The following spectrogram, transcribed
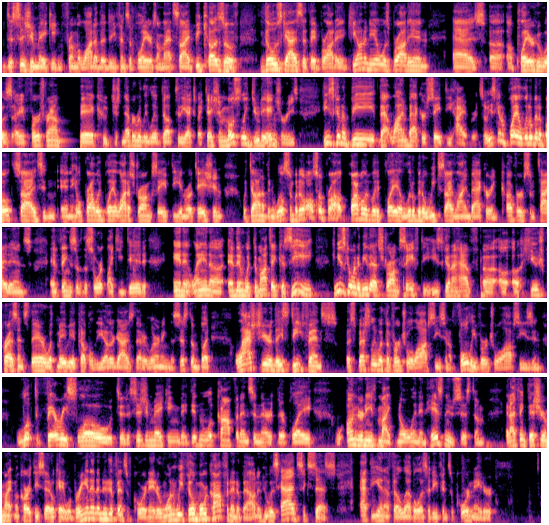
decision making from a lot of the defensive players on that side because of those guys that they brought in. Keanu Neal was brought in as uh, a player who was a first round pick who just never really lived up to the expectation, mostly due to injuries. He's going to be that linebacker safety hybrid. So he's going to play a little bit of both sides, and, and he'll probably play a lot of strong safety and rotation with Donovan Wilson, but he'll also pro- probably play a little bit of weak side linebacker and cover some tight ends and things of the sort like he did in Atlanta. And then with Damontae Kazee, he's going to be that strong safety. He's going to have a, a, a, huge presence there with maybe a couple of the other guys that are learning the system. But last year, this defense, especially with a virtual offseason, a fully virtual offseason, looked very slow to decision making. They didn't look confidence in their their play underneath Mike Nolan and his new system. And I think this year, Mike McCarthy said, okay, we're bringing in a new defensive coordinator, one we feel more confident about and who has had success at the NFL level as a defensive coordinator.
